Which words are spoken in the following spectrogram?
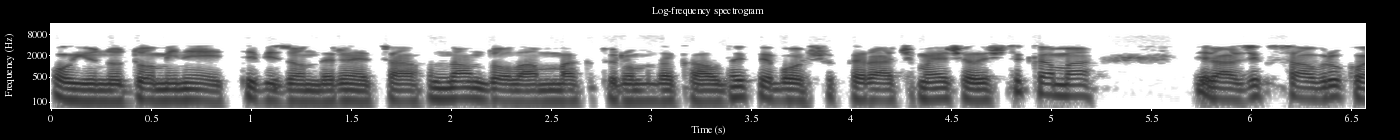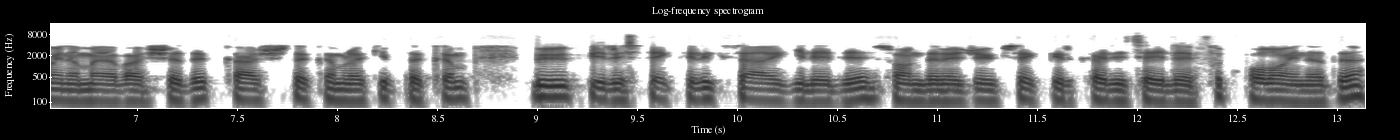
oyunu domine etti. Biz onların etrafından dolanmak durumunda kaldık ve boşlukları açmaya çalıştık ama birazcık savruk oynamaya başladık. Karşı takım, rakip takım büyük bir isteklilik sergiledi. Son derece yüksek bir kaliteyle futbol oynadı.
